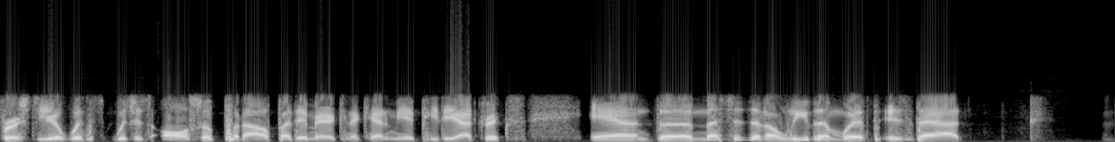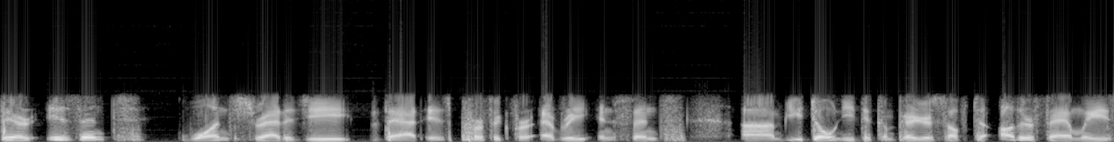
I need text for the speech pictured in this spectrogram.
first year, which is also put out by the American Academy of Pediatrics. And the message that I'll leave them with is that there isn't one strategy that is perfect for every infant. Um, you don't need to compare yourself to other families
